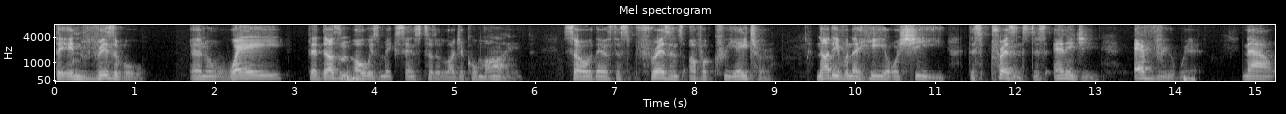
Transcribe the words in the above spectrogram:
the invisible in a way that doesn't always make sense to the logical mind. So there's this presence of a creator, not even a he or she, this presence, this energy everywhere. Now,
